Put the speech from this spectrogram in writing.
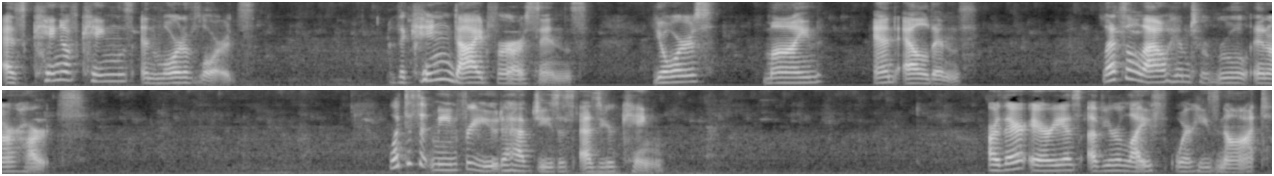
as King of kings and Lord of lords. The King died for our sins, yours, mine, and Eldon's. Let's allow him to rule in our hearts. What does it mean for you to have Jesus as your King? Are there areas of your life where he's not?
